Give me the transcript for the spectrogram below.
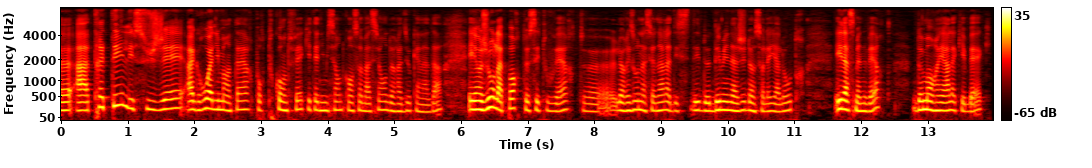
euh, à traiter les sujets agroalimentaires pour tout compte fait, qui était l'émission de consommation de Radio-Canada. Et un jour, la porte s'est ouverte. le réseau national a décidé de déménager d'un soleil à l'autre et la semaine verte de Montréal à Québec.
